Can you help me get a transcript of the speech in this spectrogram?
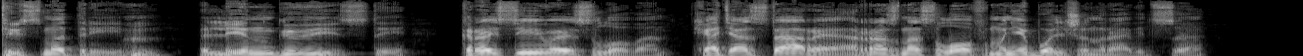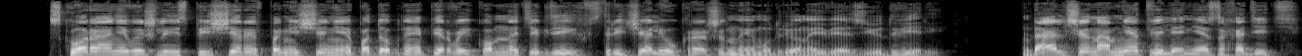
«Ты смотри, хм, лингвисты. Красивое слово, хотя старое, разнослов мне больше нравится». Скоро они вышли из пещеры в помещение, подобное первой комнате, где их встречали украшенные мудреной вязью двери. «Дальше нам нет веления заходить»,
